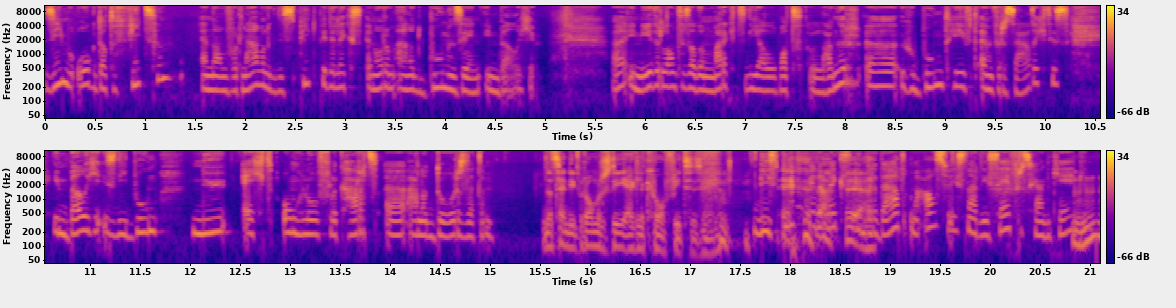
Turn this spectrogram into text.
zien we ook dat de fietsen, en dan voornamelijk de speedpedelecs, enorm aan het boomen zijn in België. Uh, in Nederland is dat een markt die al wat langer uh, geboomd heeft en verzadigd is. In België is die boom nu echt ongelooflijk hard aan het doorzetten. Dat zijn die brommers die eigenlijk gewoon fietsen zijn. Die speedpedelecs, inderdaad. Maar als we eens naar die cijfers gaan kijken, mhm.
